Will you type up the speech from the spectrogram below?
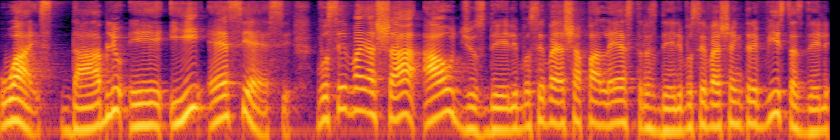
Wise, W-E-I-S-S. Você vai achar áudios dele, você vai achar palestras dele, você vai achar entrevistas dele.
